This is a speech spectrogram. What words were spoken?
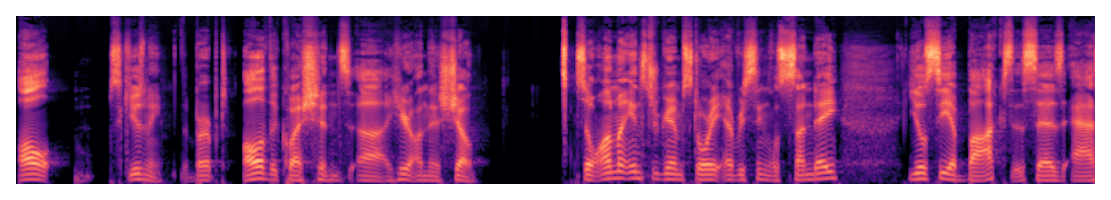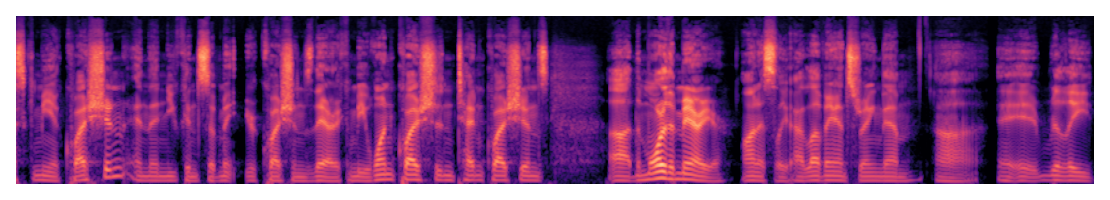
all, excuse me, the burped, all of the questions uh, here on this show. So on my Instagram story every single Sunday, you'll see a box that says ask me a question and then you can submit your questions there. It can be one question 10 questions. Uh, the more the merrier honestly. I love answering them. Uh, it really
